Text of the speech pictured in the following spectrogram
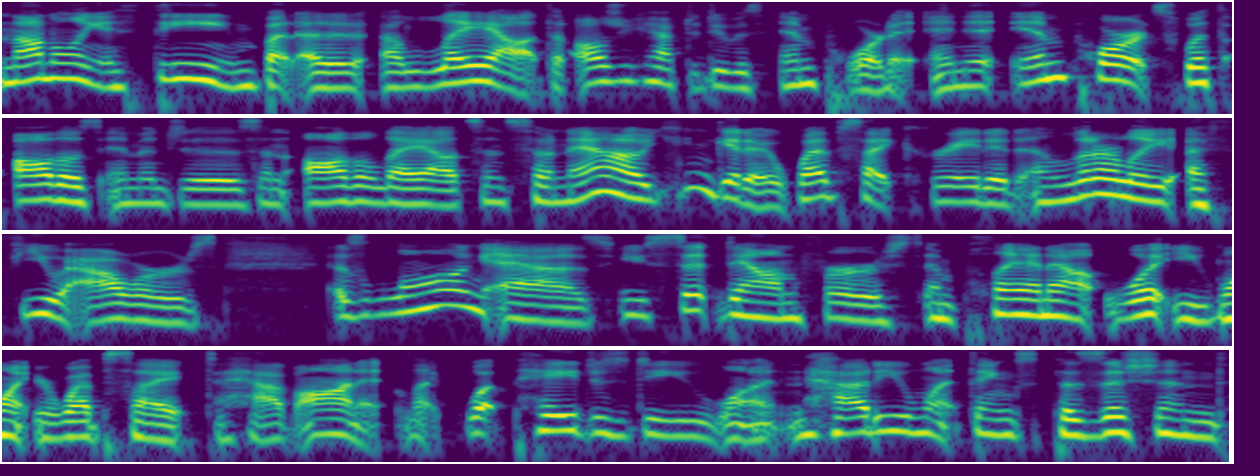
not only a theme but a, a, layout that all you have to do is import it. And it imports with all those images and all the layouts. And so now you can get a website created in literally a few hours as long as you sit down first and plan out what you want your website to have on it. Like what pages do you want? And how do you want things positioned?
